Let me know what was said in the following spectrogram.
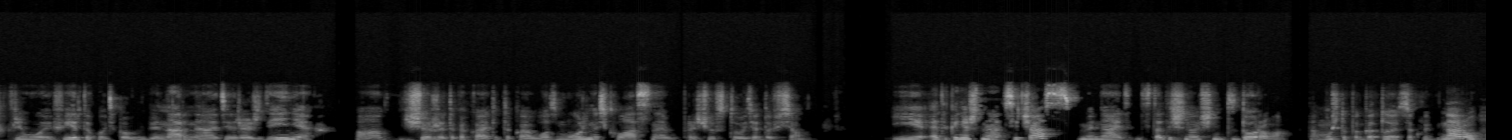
прямой эфир, такой, типа, вебинар на день рождения, а, еще же это какая-то такая возможность классная прочувствовать это все. И это, конечно, сейчас вспоминать достаточно очень здорово, потому что подготовиться к вебинару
